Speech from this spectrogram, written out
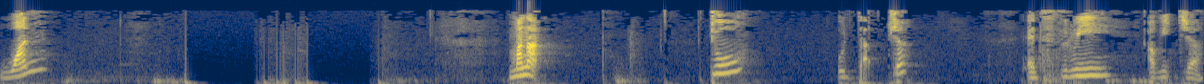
One, mana. Two, uddhacca. And three, avijja.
